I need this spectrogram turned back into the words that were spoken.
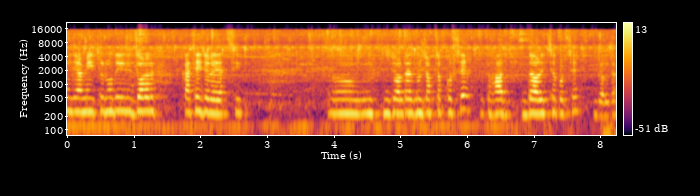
এই যে আমি একটু নদীর জলের কাছেই চলে যাচ্ছি। জলটা একদম চকচক করছে। একটু হাত দেওয়ার ইচ্ছা করছে জলটা।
